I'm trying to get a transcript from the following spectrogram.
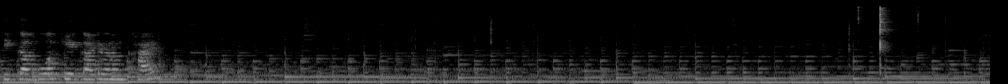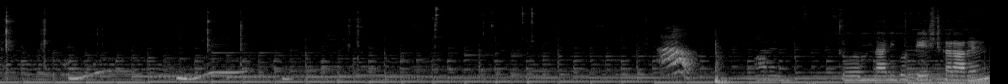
कि कब हुआ केक काटे और हम खाए। तो हम नानी को टेस्ट करा रहे हैं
